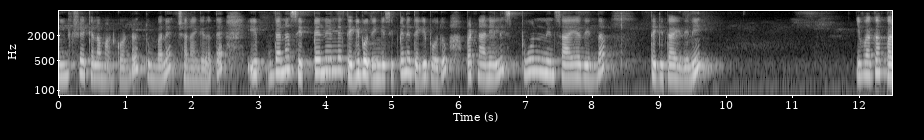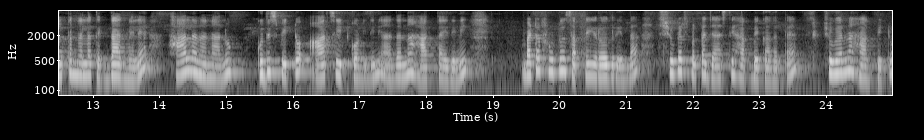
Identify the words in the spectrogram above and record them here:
ಮಿಲ್ಕ್ ಶೇಕ್ ಎಲ್ಲ ಮಾಡಿಕೊಂಡ್ರೆ ತುಂಬಾ ಚೆನ್ನಾಗಿರುತ್ತೆ. ಇದನ್ನು ಸಿಪ್ಪೆನಲ್ಲೇ ತೆಗಿಬೋದು. ಹಿಂಗೆ ಸಿಪ್ಪೆನೇ ತೆಗಿಬೋದು. ಬಟ್ ನಾನಿಲ್ಲಿ ಸ್ಪೂನಿನ ಸಹಾಯದಿಂದ ತೆಗಿತಾ ಇದ್ದೀನಿ. ಇವಾಗ ಪಲ್ಪನ್ನೆಲ್ಲ ತೆಗೆದಾದ್ಮೇಲೆ ಹಾಲನ್ನು ನಾನು ಕುದಿಸ್ಬಿಟ್ಟು ಆರಿಸಿ ಇಟ್ಕೊಂಡಿದ್ದೀನಿ. ಅದನ್ನು ಹಾಕ್ತಾಯಿದ್ದೀನಿ ಬಟರ್ ಫ್ರೂಟು ಸಪ್ಪೆ ಇರೋದ್ರಿಂದ ಶುಗರ್ ಸ್ವಲ್ಪ ಜಾಸ್ತಿ ಹಾಕಬೇಕಾಗತ್ತೆ. ಶುಗರ್ನ ಹಾಕಿಬಿಟ್ಟು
